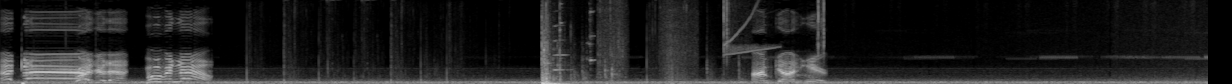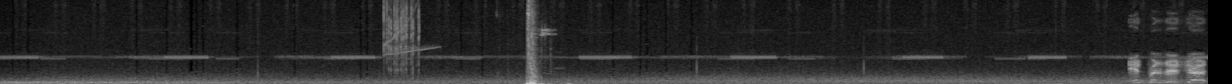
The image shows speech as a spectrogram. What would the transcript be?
Advance! Roger that! Moving now! I'm done here. Position!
